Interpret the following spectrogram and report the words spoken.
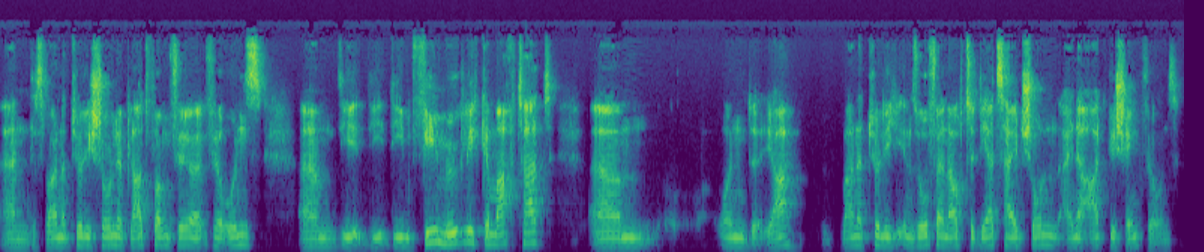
Ähm, das war natürlich schon eine Plattform für, für uns, ähm, die, die, die viel möglich gemacht hat. Ähm, und ja, war natürlich insofern auch zu der Zeit schon eine Art Geschenk für uns.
